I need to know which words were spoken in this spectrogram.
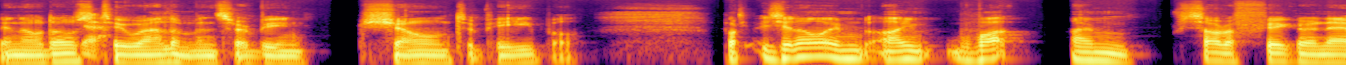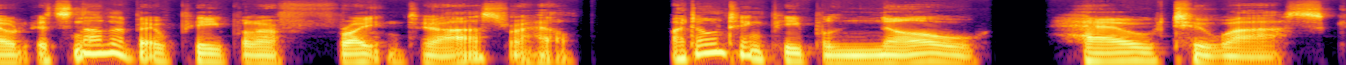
You know, those yeah. two elements are being shown to people. But you know, I'm I'm what I'm sort of figuring out. It's not about people are frightened to ask for help. I don't think people know how to ask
